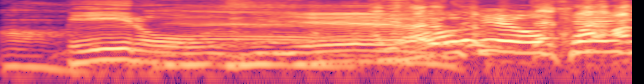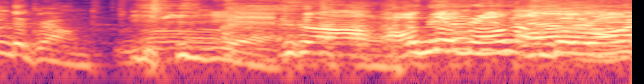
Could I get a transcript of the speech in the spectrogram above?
Oh. Beatles. Yeah. yeah. okay, them? Okay. They're quite underground. yeah. yeah. underground, underground.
